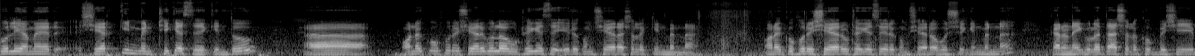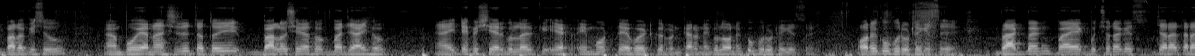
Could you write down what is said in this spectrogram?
ভলিউমের শেয়ার কিনবেন, ঠিক আছে, কিন্তু অনেক উপরে শেয়ারগুলো উঠে গেছে, এরকম শেয়ার আসলে কিনবেন না। অনেক উপরে শেয়ার উঠে গেছে, এরকম শেয়ার অবশ্যই কিনবেন না। কারণ এগুলোতে আসলে খুব বেশি ভালো কিছু বই আনা আসে যতই ভালো শেয়ার হোক বা যাই হোক এই টাইপের শেয়ারগুলো আর কি এই মুহূর্তে অ্যাভয়েড করবেন কারণ এগুলো অনেক উপর উঠে গেছে, অনেক উপর উঠে গেছে। ব্রাক ব্যাংক প্রায় এক বছর আগে যারা, তারা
